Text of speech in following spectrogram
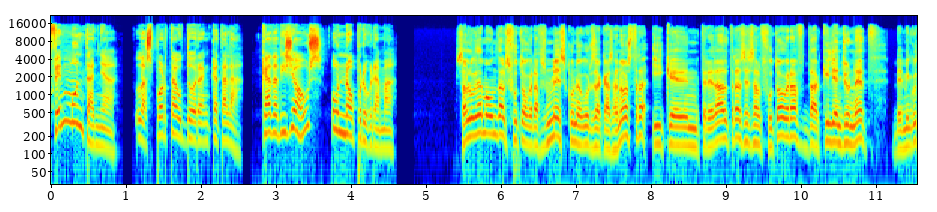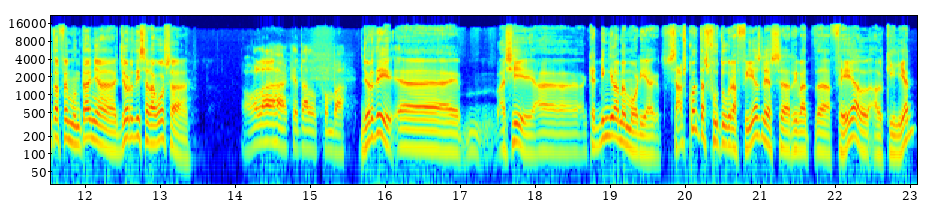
Fem muntanya, l'esport outdoor en català. Cada dijous, un nou programa. Saludem a un dels fotògrafs més coneguts de casa nostra i que, entre d'altres, és el fotògraf del Kilian Jornet. Benvingut al Fem Muntanya, Jordi Saragossa. Hola, què tal? Com va? Jordi, eh, així, eh, que et vingui la memòria, saps quantes fotografies li has arribat a fer al, al Kilian?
